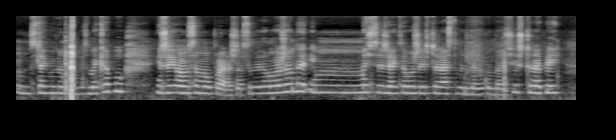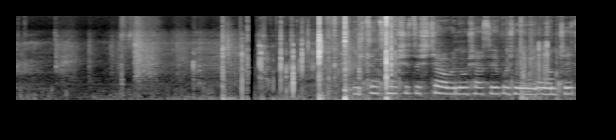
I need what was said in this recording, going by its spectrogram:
Więc tak wyglądam bez make-upu. Jeżeli mam samoopalacz na sobie nałożony i myślę, że jak założę jeszcze raz, to będę wyglądać jeszcze lepiej. Niechcący mi się coś chciało, będę musiała sobie później łączyć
